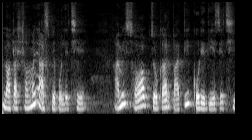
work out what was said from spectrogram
নটার সময় আসবে বলেছে। আমি সব জোগাড় পাতি করে দিয়ে এসেছি।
